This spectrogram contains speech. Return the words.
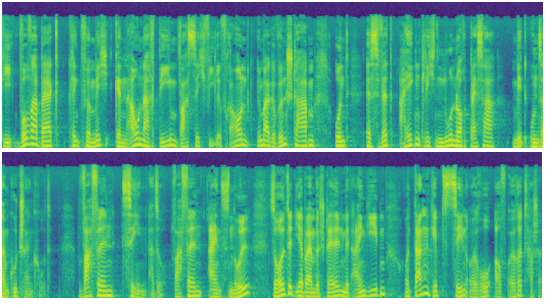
die Woverberg klingt für mich genau nach dem, was sich viele Frauen immer gewünscht haben und es wird eigentlich nur noch besser mit unserem Gutscheincode. Waffeln 10, also Waffeln 1.0, solltet ihr beim Bestellen mit eingeben und dann gibt's 10 Euro auf eure Tasche.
